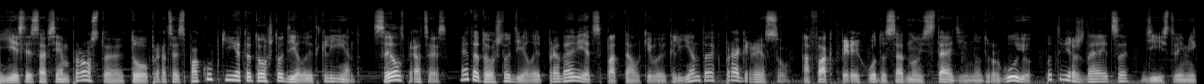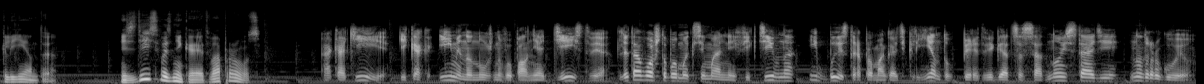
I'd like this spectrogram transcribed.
Если совсем просто, то процесс покупки – это то, что делает клиент. Sales процесс – это то, что делает продавец, подталкивая клиента к прогрессу. А факт перехода с одной стадии на другую подтверждается действиями клиента. Здесь возникает вопрос, а какие и как именно нужно выполнять действия для того, чтобы максимально эффективно и быстро помогать клиенту передвигаться с одной стадии на другую.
